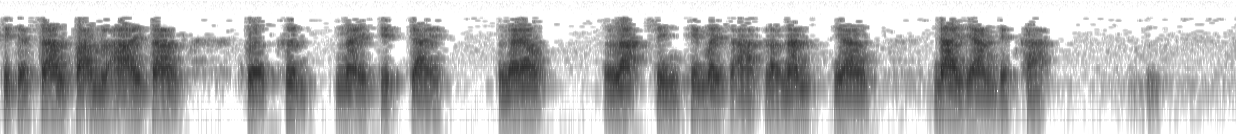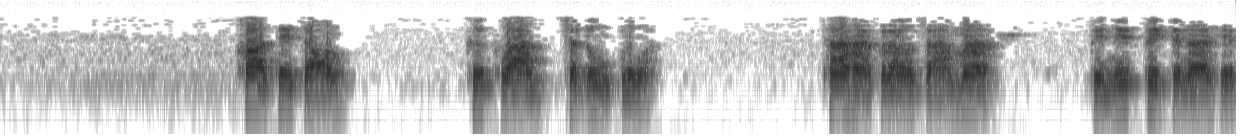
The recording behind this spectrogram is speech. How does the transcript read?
ที่จะสร้างความละอายสร้างเกิดขึ้นในจิตใจ แล้วละสิ่งที่ไม่สะอาดเหล่านั้นอย่าง ได้อย่างเด็ดขาด ข้อที่สองคือความสะดุ้งกลัว ถ้าหากเราสามารถพินิจพิจารณาเห็น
